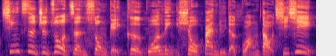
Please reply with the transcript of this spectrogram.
亲自制作赠送给各国领袖伴侣的广岛漆器。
